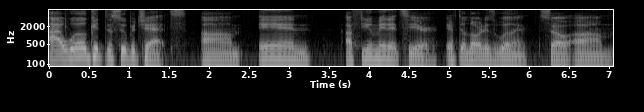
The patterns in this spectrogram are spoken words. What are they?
I will get the super chats um, in a few minutes here, if the Lord is willing. So um,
